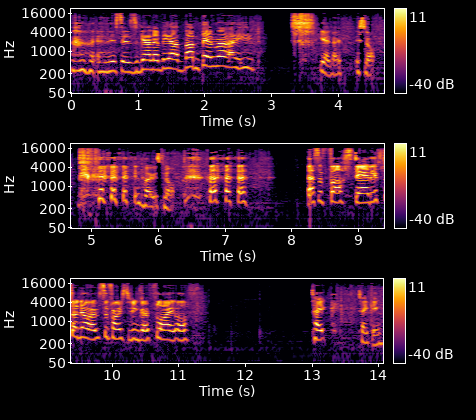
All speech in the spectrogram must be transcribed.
this is gonna be a bumpy ride. Yeah, no, it's not. no, it's not. That's a fast stair lift. I know. I'm surprised it didn't go flying off. Take. Taking.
